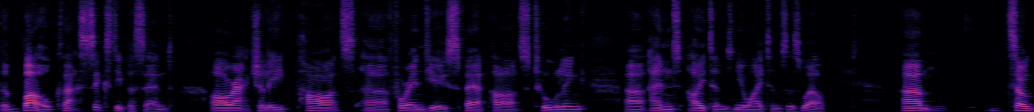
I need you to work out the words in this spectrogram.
The bulk, that 60%, are actually parts uh, for end use, spare parts, tooling, uh, and items, new items as well. Um, so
